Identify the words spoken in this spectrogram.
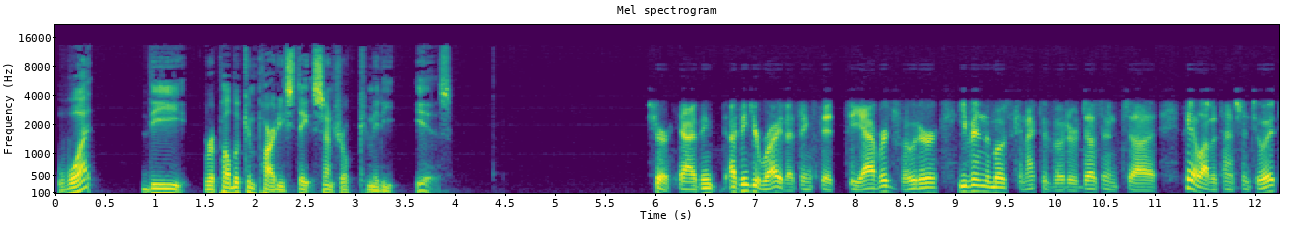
what the Republican Party State Central Committee is. Sure. Yeah, I think I think you're right. I think that the average voter, even the most connected voter, doesn't uh, pay a lot of attention to it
